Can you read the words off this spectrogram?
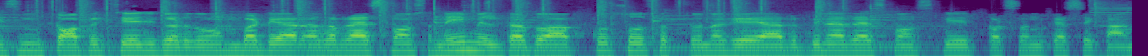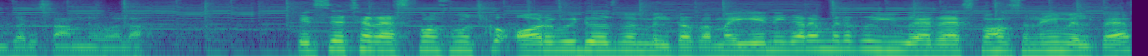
इसमें टॉपिक चेंज कर दूँ बट यार अगर रेस्पॉन्स नहीं मिलता तो आपको सोच सकते हो ना कि यार बिना रेस्पॉन्स के पर्सन कैसे काम करे सामने वाला। इससे अच्छा रेस्पॉन्स मुझको और वीडियोस में मिलता था। मैं ये नहीं कह रहा मेरे को यू रेस्पॉन्स नहीं मिलता है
